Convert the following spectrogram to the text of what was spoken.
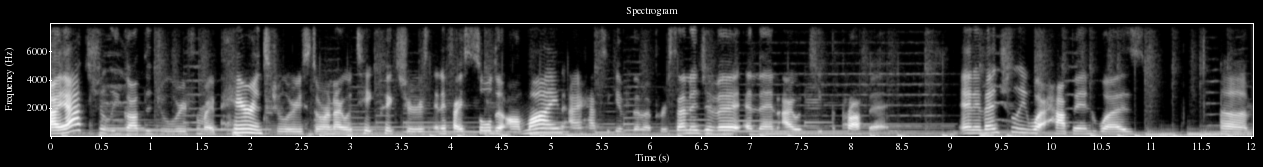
I actually got the jewelry from my parents' jewelry store, and I would take pictures. And if I sold it online, I had to give them a percentage of it, and then I would keep the profit. And eventually, what happened was, um,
